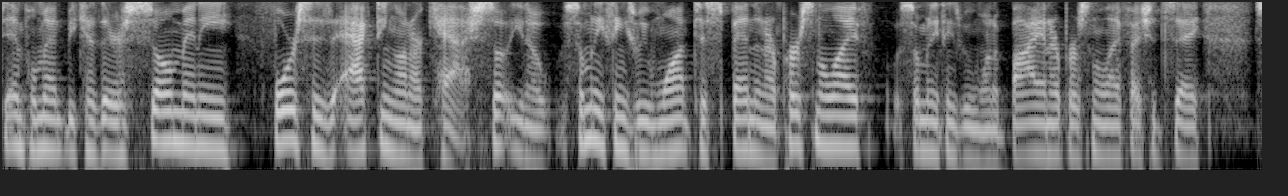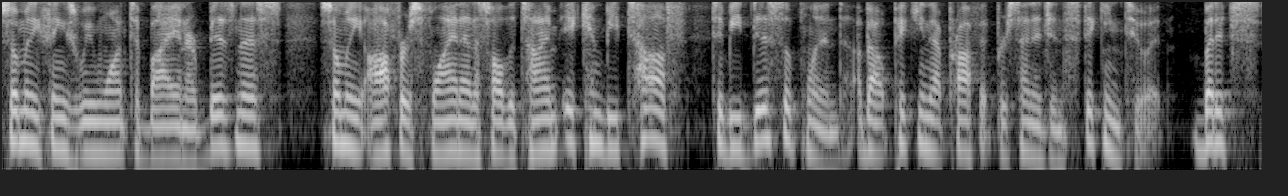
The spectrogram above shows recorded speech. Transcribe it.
to implement because there are so many forces acting on our cash. So, you know, so many things we want to spend in our personal life, so many things we want to buy in our personal life, I should say, so many things we want to buy in our business, so many offers flying at us all the time. It can be tough to be disciplined about picking that profit percentage and sticking to it. But it's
